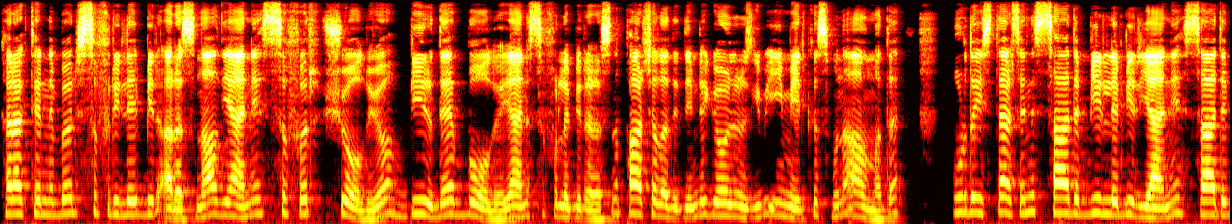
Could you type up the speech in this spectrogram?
Karakterini böyle 0 ile 1 arasını al. Yani 0 şu oluyor. 1 de bu oluyor. Yani 0 ile 1 arasını parçala dediğimde gördüğünüz gibi e-mail kısmını almadı. Burada isterseniz sade 1 ile 1 yani sade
